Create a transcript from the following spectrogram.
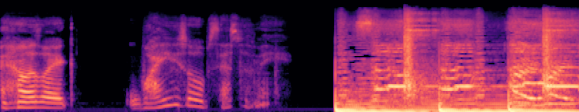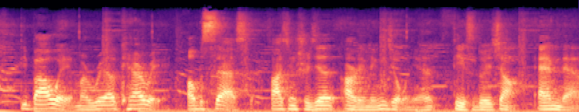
And I was like, why are you so obsessed with me? 第八位，Maria Carey，《Obsessed》，发行时间二零零九年，diss 对象 Eminem。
